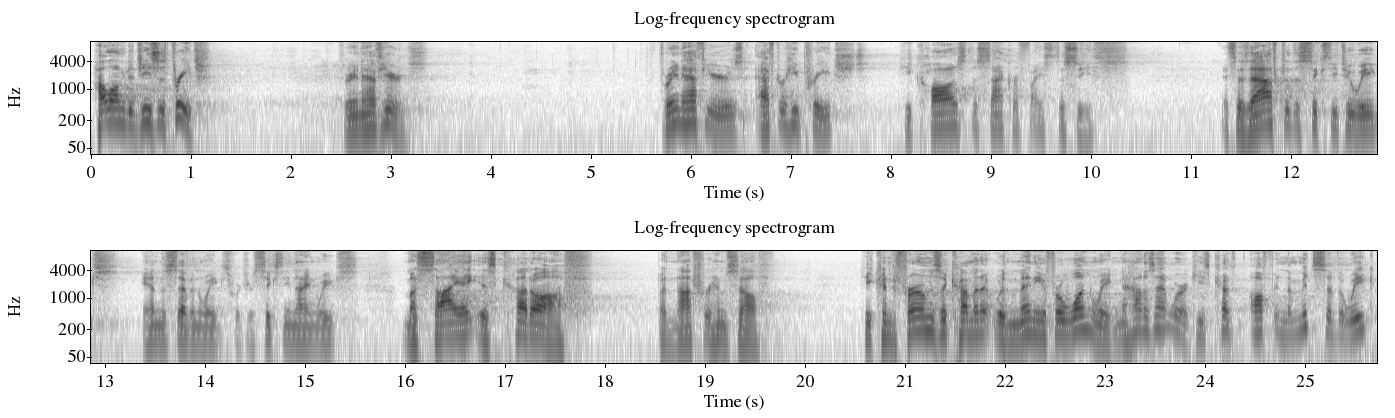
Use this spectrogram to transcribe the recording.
How long did Jesus preach? Three and a half years. Three and a half years after he preached, he caused the sacrifice to cease. It says, after the 62 weeks and the seven weeks, which are 69 weeks, Messiah is cut off, but not for himself. He confirms a covenant with many for one week. Now, how does that work? He's cut off in the midst of the week,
